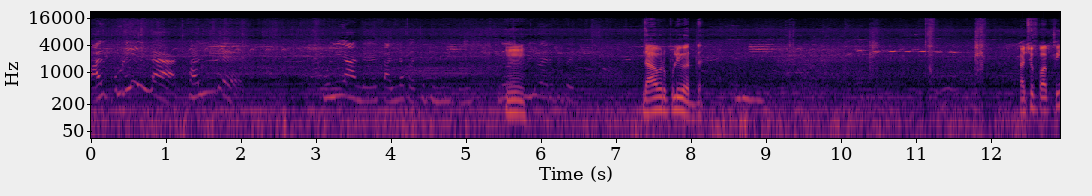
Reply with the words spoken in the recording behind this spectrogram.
அது புளி இல்ல கல்லு. புளியா அந்த கல்லை பத்தி புளி புளி. இந்த ஒரு ம். இதா ஒரு புளி வருது. அச்சு பாப்பி.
